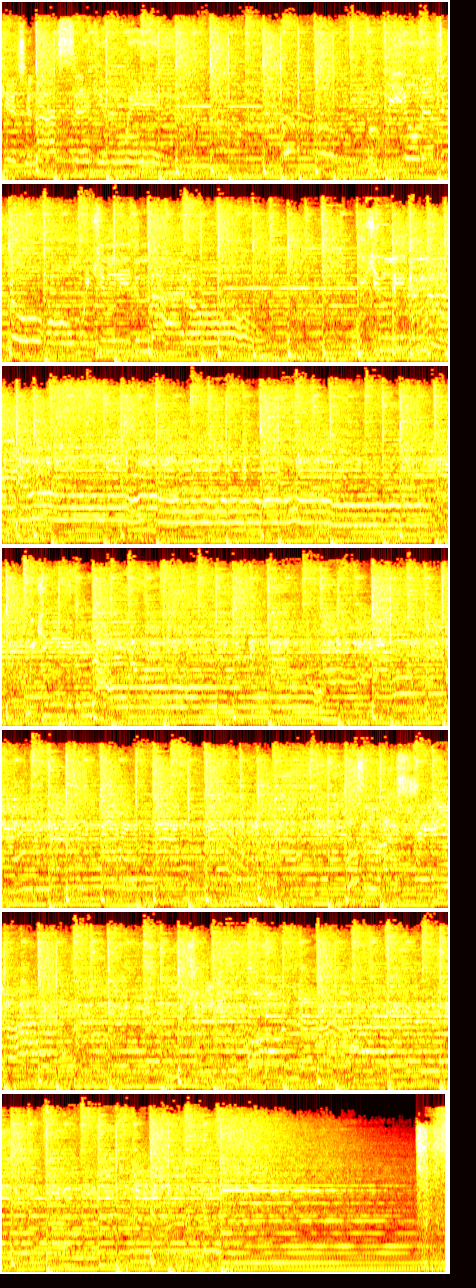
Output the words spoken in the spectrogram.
catching our second wind. But we don't have to go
